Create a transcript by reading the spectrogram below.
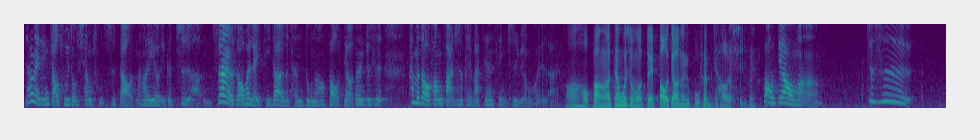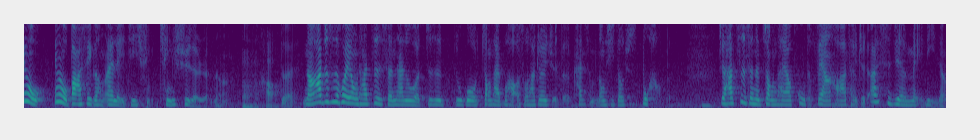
他们已经找出一种相处之道，然后也有一个制衡。虽然有时候会累积到一个程度，然后爆掉，但是就是他们都有方法，就是可以把这件事情就是圆回来。哦，好棒啊！但为什么我对爆掉那个部分比较好奇呢？爆掉嘛，就是因为我因为我爸是一个很爱累积情情绪的人啊，嗯，好，对，然后他就是会用他自身，他如果就是如果状态不好的时候，他就会觉得看什么东西都就是不好的，就他自身的状态要顾得非常好，他才会觉得哎世界很美丽这样，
